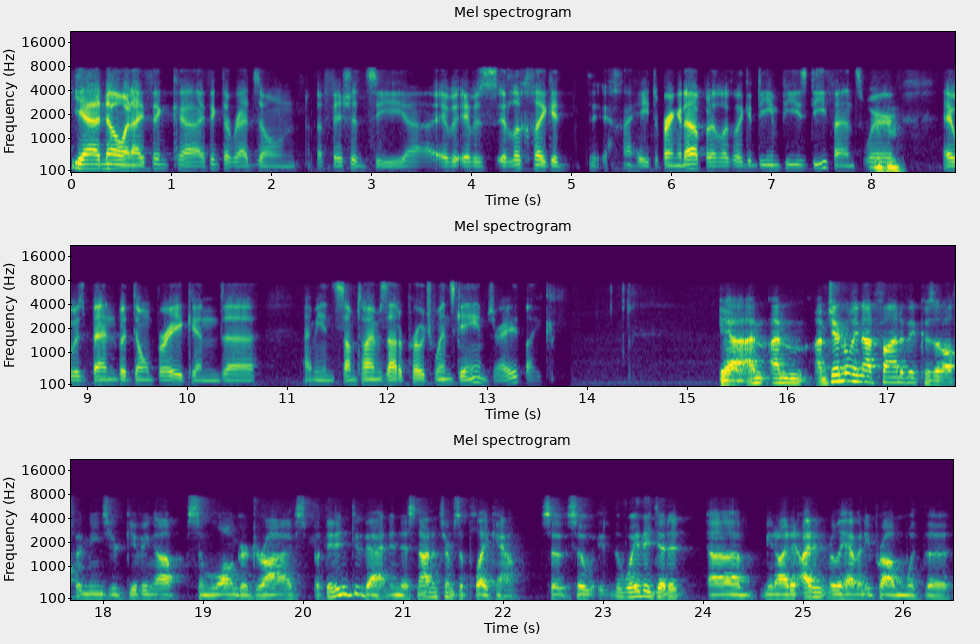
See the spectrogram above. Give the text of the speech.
Yeah, no, and I think uh, I think the red zone efficiency, uh, it, it was it looked like it. I hate to bring it up, but it looked like a Dean Pees defense where mm-hmm. it was bend but don't break, and uh, I mean sometimes that approach wins games, right? Like yeah, I'm I'm I'm generally not fond of it because it often means you're giving up some longer drives, but they didn't do that in this, not in terms of play count. So so the way they did it, uh, you know, I, I didn't really have any problem with the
